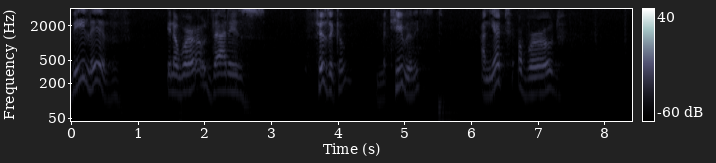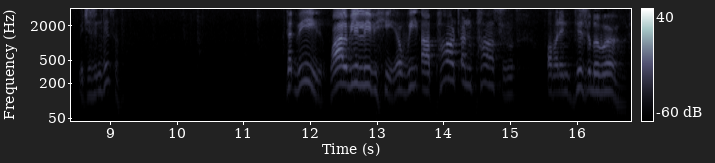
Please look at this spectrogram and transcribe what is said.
we live in a world that is physical, materialist, and yet a world which is invisible. That we, while we live here, we are part and parcel of an invisible world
